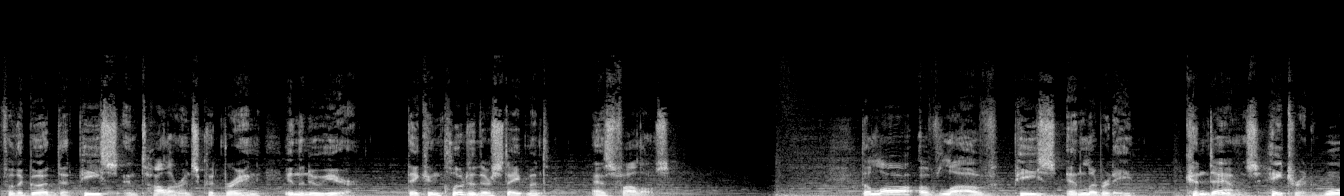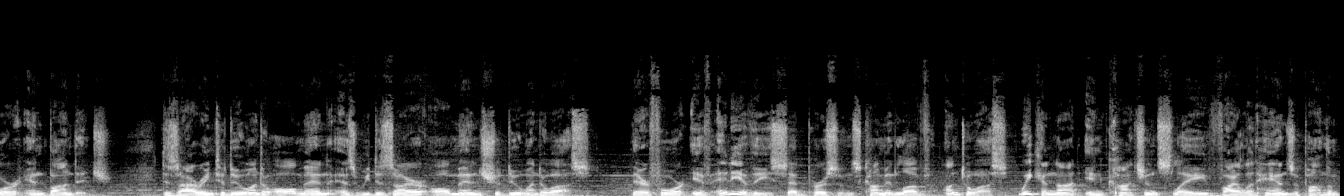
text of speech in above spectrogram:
for the good that peace and tolerance could bring in the new year. They concluded their statement as follows The law of love, peace, and liberty condemns hatred, war, and bondage, desiring to do unto all men as we desire all men should do unto us. Therefore, if any of these said persons come in love unto us, we cannot in conscience lay violent hands upon them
